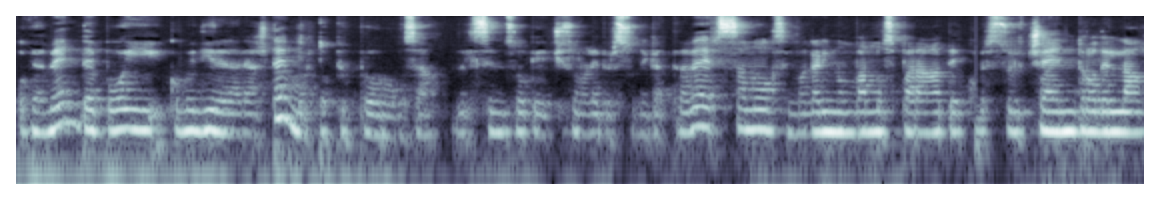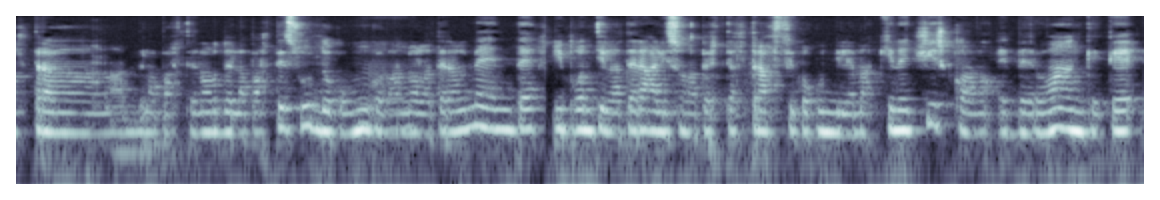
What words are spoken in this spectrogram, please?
Ovviamente poi, come dire, la realtà è molto più porosa, nel senso che ci sono le persone che attraversano, se magari non vanno sparate verso il centro dell'altra, della parte nord e della parte sud, comunque mm. vanno lateralmente, i ponti laterali sono aperti al traffico, quindi le macchine circolano, è vero anche che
